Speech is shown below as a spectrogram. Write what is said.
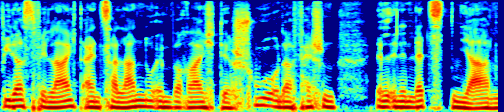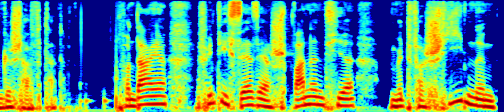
wie das vielleicht ein Zalando im Bereich der Schuhe oder Fashion in den letzten Jahren geschafft hat. Von daher finde ich sehr, sehr spannend hier mit verschiedenen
